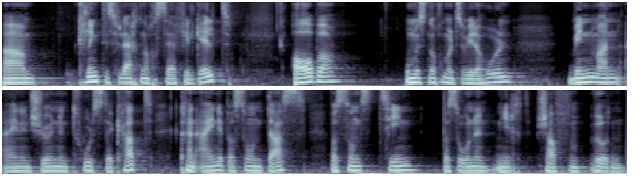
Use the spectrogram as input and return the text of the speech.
Ähm, klingt das vielleicht noch sehr viel Geld, aber um es nochmal zu wiederholen, wenn man einen schönen Toolstack hat, kann eine Person das, was sonst zehn Personen nicht schaffen würden,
